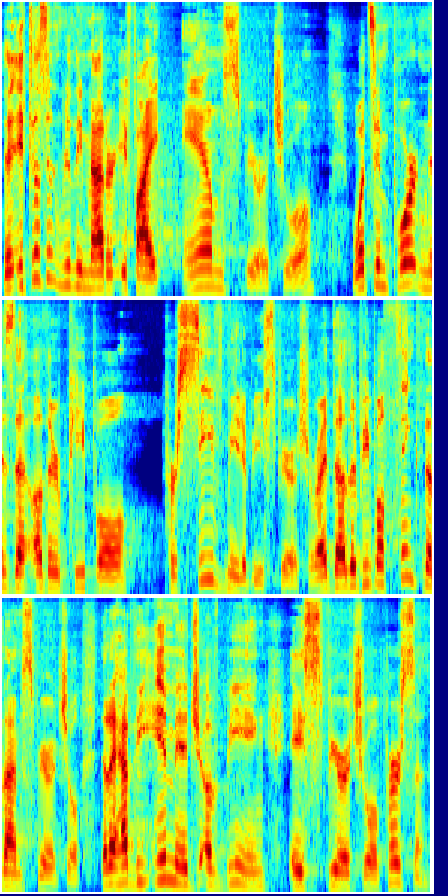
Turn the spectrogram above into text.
that it doesn't really matter if I am spiritual. What's important is that other people perceive me to be spiritual, right? That other people think that I'm spiritual, that I have the image of being a spiritual person.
